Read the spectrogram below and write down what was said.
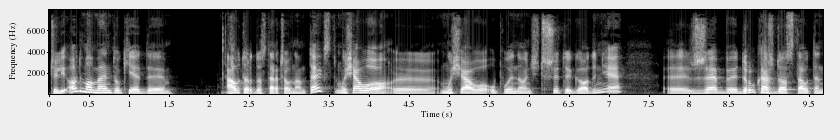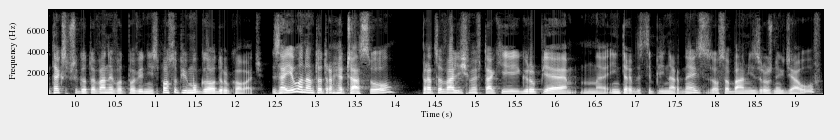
Czyli od momentu, kiedy autor dostarczał nam tekst, musiało, y, musiało upłynąć trzy tygodnie, y, żeby drukarz dostał ten tekst przygotowany w odpowiedni sposób i mógł go odrukować. Zajęło nam to trochę czasu. Pracowaliśmy w takiej grupie mm, interdyscyplinarnej z osobami z różnych działów.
